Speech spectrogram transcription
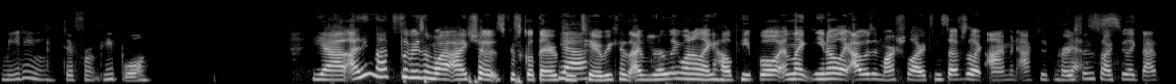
meeting different people. Yeah, I think that's the reason why I chose physical therapy Yeah. too, because I really want to like help people and like you know like I was in martial arts and stuff, so like I'm an active person, so I feel like that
